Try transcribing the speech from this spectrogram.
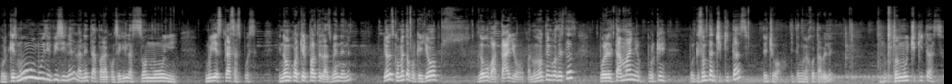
Porque es muy, muy difícil, ¿eh? La neta, para conseguirlas son muy, muy escasas, pues. Y no en cualquier parte las venden, ¿eh? Yo les comento porque yo pues, luego batallo. Cuando no tengo de estas, por el tamaño. ¿Por qué? Porque son tan chiquitas. De hecho, aquí tengo una JBL. Son muy chiquitas.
